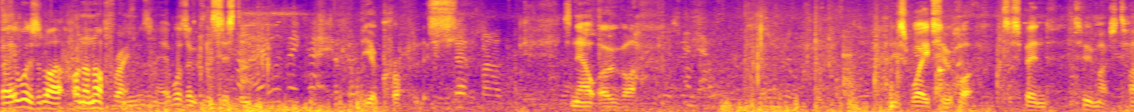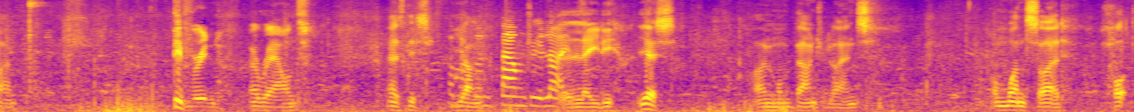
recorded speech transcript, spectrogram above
But it was like on and off rain, wasn't it? It wasn't consistent. It was okay. The Acropolis. It's now over. And out. and it's way too hot to spend too much time dithering around as this Someone's young on boundary lines. lady. Yes, I'm on boundary lines. On one side, hot,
